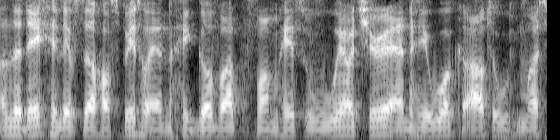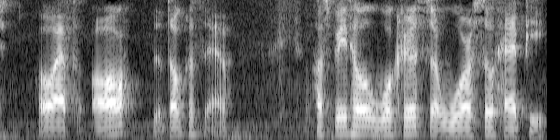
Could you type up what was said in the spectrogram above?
on the day he left the hospital, and he got up from his wheelchair and he walked out much. Of all the doctors and hospital workers were so happy.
